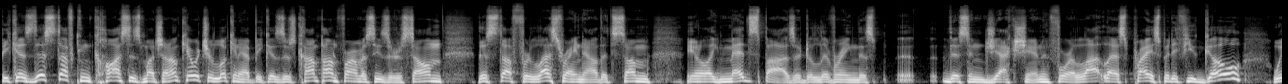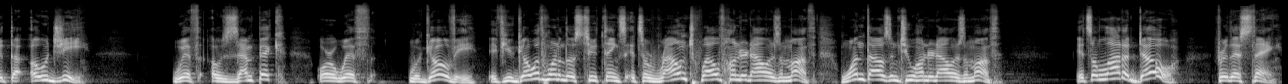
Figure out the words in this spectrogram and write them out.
because this stuff can cost as much. I don't care what you're looking at because there's compound pharmacies that are selling this stuff for less right now. That some, you know, like med spas are delivering this uh, this injection for a lot less price. But if you go with the OG, with Ozempic or with Wegovy, if you go with one of those two things, it's around $1,200 a month, $1,200 a month. It's a lot of dough for this thing.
